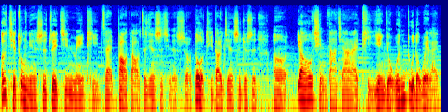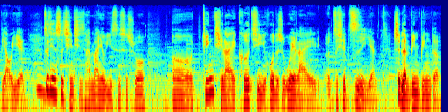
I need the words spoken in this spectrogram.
而且重点是，最近媒体在报道这件事情的时候，都有提到一件事，就是呃，邀请大家来体验有温度的未来表演。嗯、这件事情其实还蛮有意思，是说。呃，听起来科技或者是未来，呃，这些字眼是冷冰冰的，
